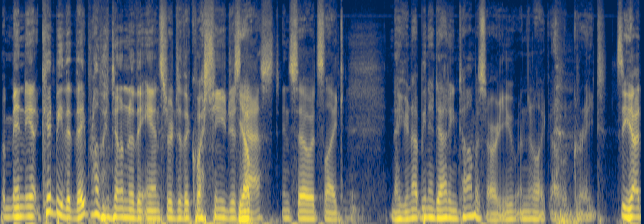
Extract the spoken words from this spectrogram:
And it could be that they probably don't know the answer to the question you just Yep. asked, and so it's like, now you're not being a doubting Thomas, are you? And they're like, oh, great. See, I,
